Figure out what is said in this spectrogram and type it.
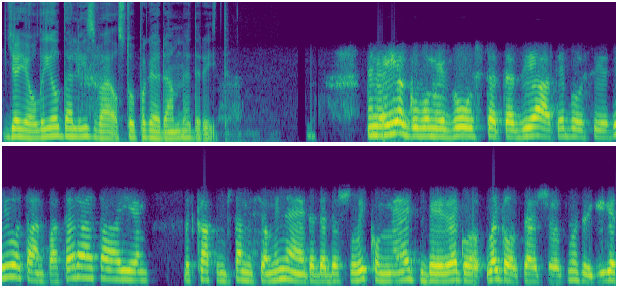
ja jau liela daļa izvēlas to pagaidām nedarīt. Nu, ieguvumi būs, tad, tad jā, tie būs iedzīvotājiem, patērētājiem, bet kā pirms tam es jau minēju, tad, tad šī likuma mērķis bija legalizēt šos nozīmīgi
